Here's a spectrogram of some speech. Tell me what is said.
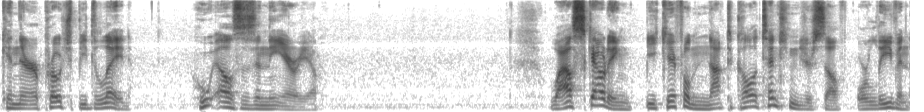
Can their approach be delayed? Who else is in the area? While scouting, be careful not to call attention to yourself or leave an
